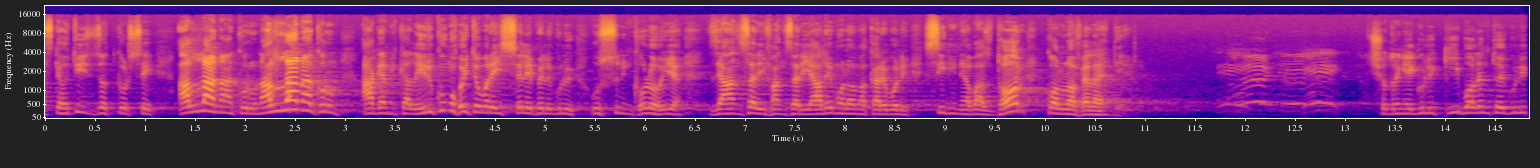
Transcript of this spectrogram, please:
আজকে হয়তো ইজ্জত করছে। আল্লাহ না করুন, আল্লাহ না করুন, আগামীকাল এরকম হইতে পারে এই ছেলে পেলেগুলি উচ্ছৃঙ্খল হইয়া যে আনসারি ফানসারি আলেমোলামা কারে বলে সিনি নেবাজ ধর, কল্লা ফেলায় দে। সুতরাং এগুলি কি বলেন তো, এগুলি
